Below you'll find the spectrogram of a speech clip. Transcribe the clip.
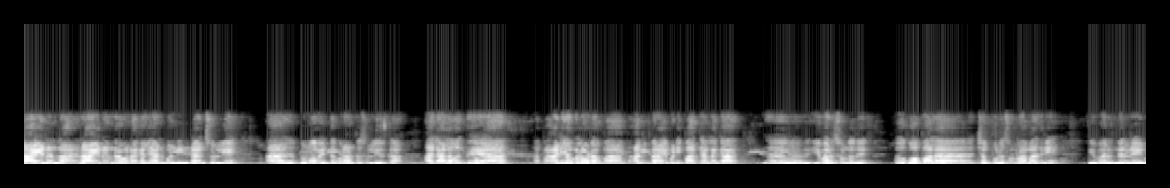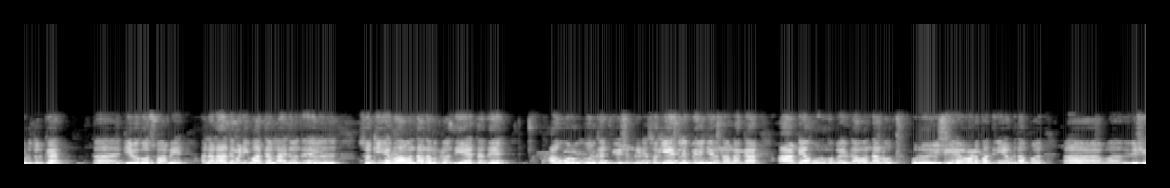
ராயணன் ரா ராயணன்றவனா கல்யாணம் பண்ணிட்டான்னு சொல்லி பிரம்ம பிரம்மவேத்த புராணத்தை சொல்லியிருக்கான். அதனால் வந்து அடியவங்களோட ப- அபிப்பிராயப்படி பார்த்தோம்னாக்கா இவர் சொன்னது கோபால சம்பூரை சொல்கிற மாதிரி இவர் நிர்ணயம் கொடுத்துருக்கார். அஹ், ஜீவ கோஸ்வாமி அதனால் அதபடி பார்த்தோம்னா இது வந்து சொக்கிய பாவம் தான் நமக்கு வந்து ஏற்றது அது ஒரு ஒரு கன்ஃபியூஷன் கிடையாது. சொக்கியத்துலேயும் பிரிஞ்சு இருந்தோம்னாக்கா ஆண்டியா ஊருக்கு போயிருக்கான் வந்தாலும் ஒரு ரிஷியோட பத்னி அப்படி தான் ரிஷி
